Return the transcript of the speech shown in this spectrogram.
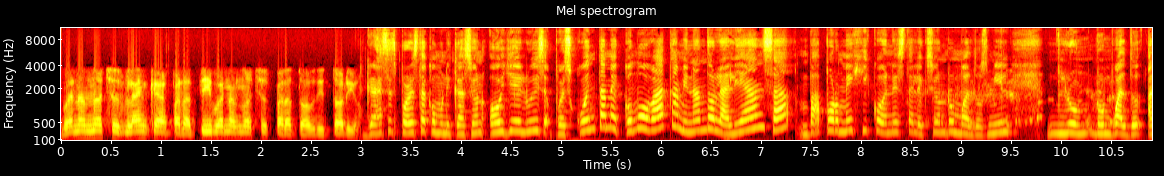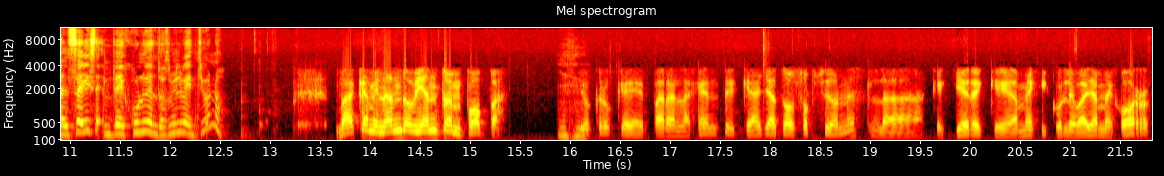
Buenas noches, Blanca, para ti, buenas noches para tu auditorio. Gracias por esta comunicación. Oye, Luis, pues cuéntame cómo va caminando la alianza, va por México en esta elección rumbo al 2000, rum- rumbo al, do- al 6 de junio del 2021. Va caminando viento en popa. Yo creo que para la gente que haya dos opciones, la que quiere que a México le vaya mejor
